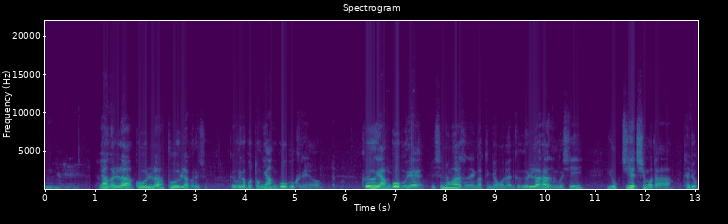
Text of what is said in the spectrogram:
음, 양을라, 고을라, 부을라 그러죠. 그 우리가 보통 양고부 그래요. 그 양고부에 신용화 선생님 같은 경우는 그 을라라는 것이 육지의 칭호다. 대륙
